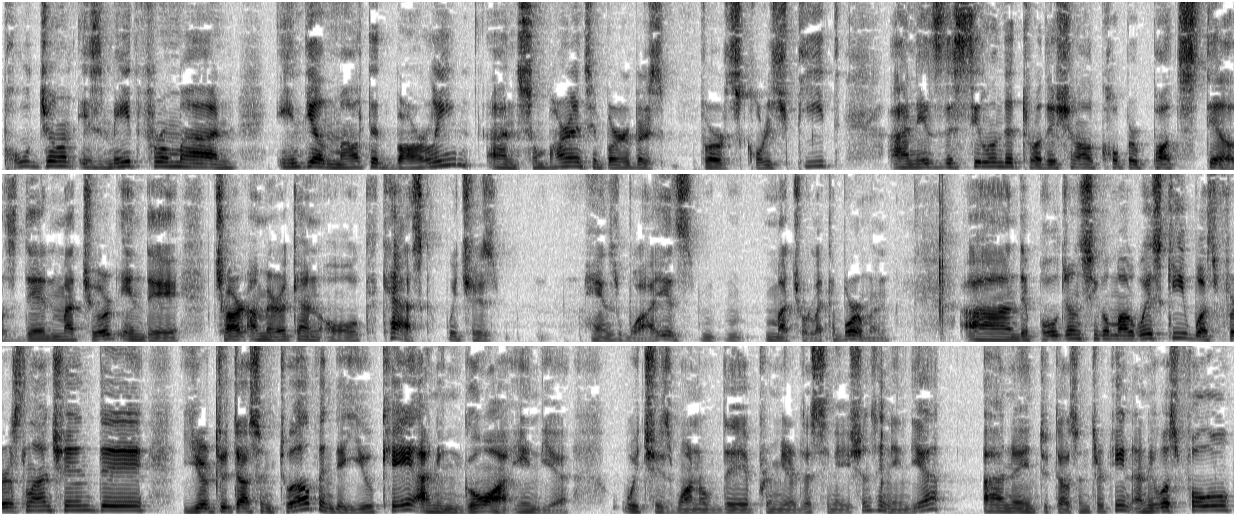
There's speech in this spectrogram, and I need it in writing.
Paul John is made from an Indian malted barley and some variants imported for Scottish peat, and it's distilled in the traditional copper pot stills, then matured in the charred American oak cask, which is hence why it's mature like a bourbon. And the Paul John single malt whiskey was first launched in the year 2012 in the UK and in Goa, India, which is one of the premier destinations in India, and in 2013. And it was followed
